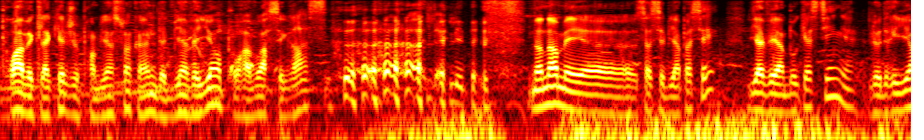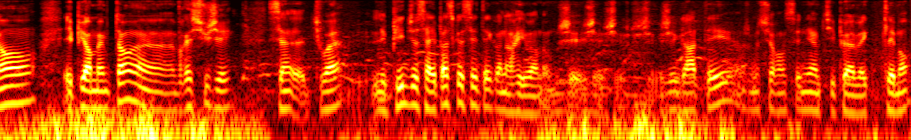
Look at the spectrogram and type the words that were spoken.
proie avec laquelle je prends bien soin quand même d'être bienveillant pour avoir ses grâces. non, non, mais euh, ça s'est bien passé. Il y avait un beau casting, Le Drian, et puis en même temps un vrai sujet. Tu vois, les pitchs, je savais pas ce que c'était qu'en arrivant, donc j'ai gratté, je me suis renseigné un petit peu avec Clément,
